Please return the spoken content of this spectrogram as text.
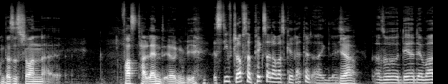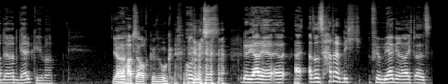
Und das ist schon äh, fast Talent irgendwie. Steve Jobs hat Pixar da was gerettet eigentlich. Ja. Also der, der war deren Geldgeber. Ja, Und- hat er auch genug. Und ja, der, äh, also es hat halt nicht für mehr gereicht als,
